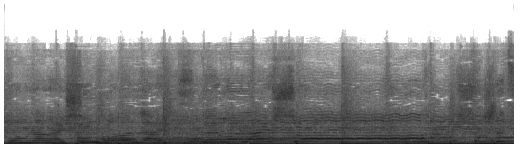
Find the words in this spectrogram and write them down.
痛让爱醒过来，对我来说是最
